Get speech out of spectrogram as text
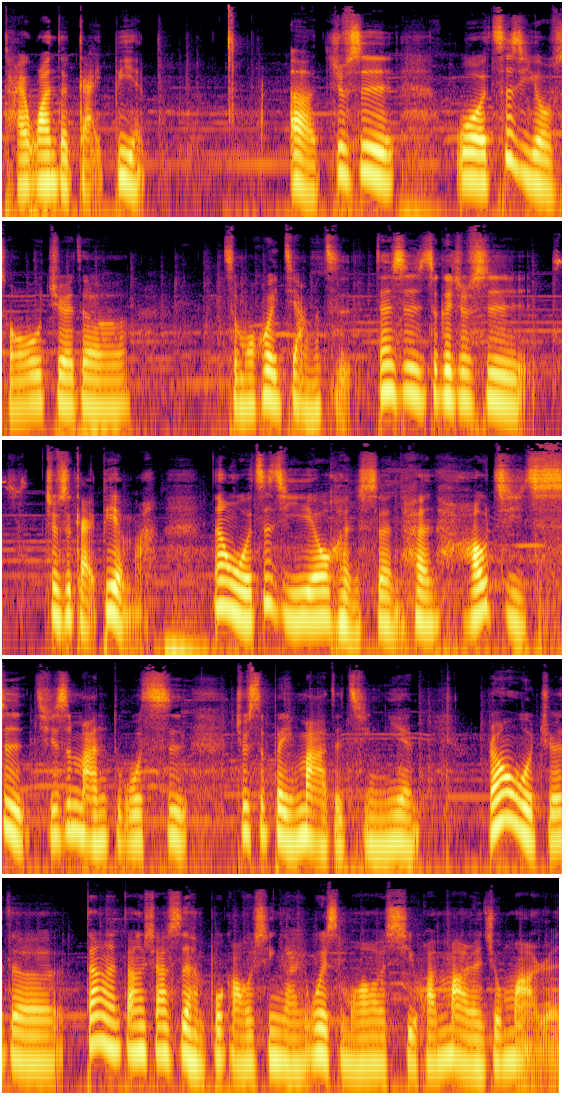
台湾的改变。呃，就是我自己有时候觉得怎么会这样子？但是这个就是就是改变嘛。那我自己也有很深很好几次，其实蛮多次，就是被骂的经验。然后我觉得，当然当下是很不高兴啊！为什么喜欢骂人就骂人，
